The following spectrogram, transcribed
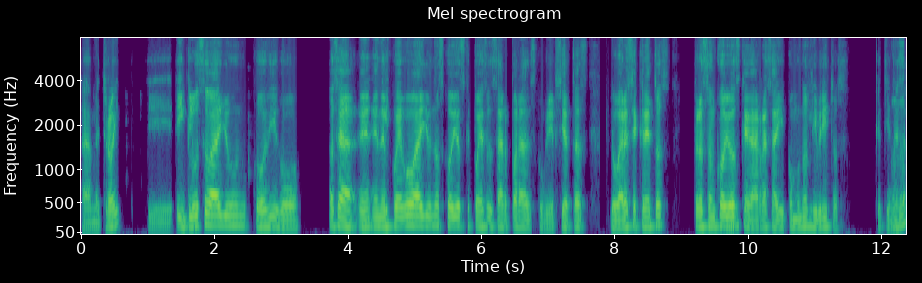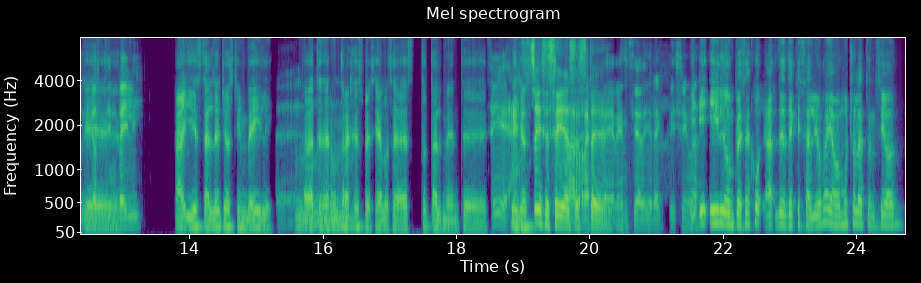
a Metroid. Y incluso hay un código, o sea, en, en el juego hay unos códigos que puedes usar para descubrir ciertos lugares secretos, pero son códigos que agarras ahí como unos libritos que tienes Ujú. El que... Justin Bailey. Ah, y está el de Justin Bailey eh, para tener un traje Mm. especial, o sea, es totalmente... sí, ah, yo- Sí, sí, sí, una es este. referencia directísima. Y, y- y lo empecé a jugar, desde que salió me llamó mucho la atención,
